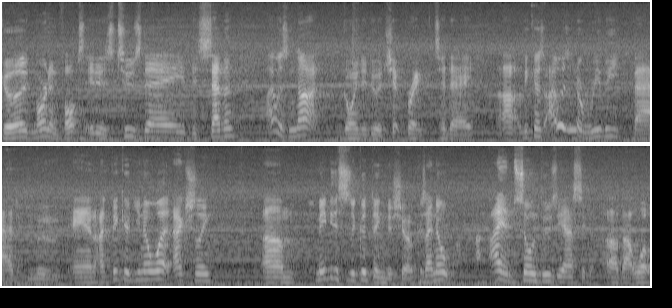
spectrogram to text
Good morning, folks. It is Tuesday the 7th. I was not going to do a chip break today uh, because I was in a really bad mood. And I figured, you know what, actually, um, maybe this is a good thing to show because I know I am so enthusiastic about what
